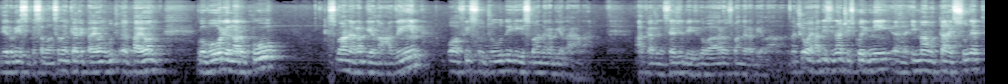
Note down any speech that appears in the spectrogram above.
vjerovisniku sallam sallam, kaže, pa je on, eh, pa je on govorio na ruku, svana rabijala azim, o fi džudihi, svana rabijala ala. A kaže, na seđe bi izgovarao svana rabijala. Znači, ovaj hadis, znači, iz kojeg mi e, imamo taj sunet,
